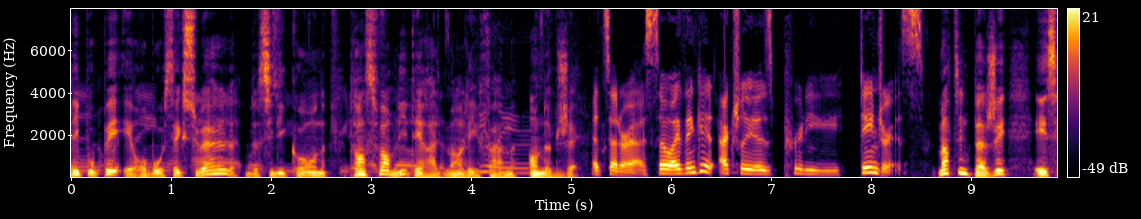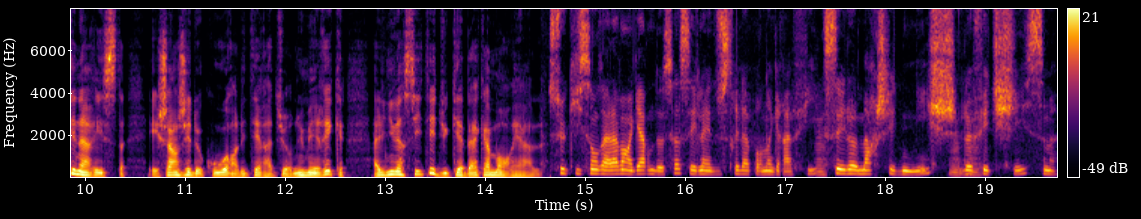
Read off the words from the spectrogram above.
les poupées et robots sexuels de silicone transforment littéralement les femmes en objets. etc. So I think it actually is pretty dangerous. Martine Paget est scénariste et chargée de cours en littérature numérique à l'Université du Québec à Montréal. Ceux qui sont à l'avant-garde de ça, c'est l'industrie de la pornographie. C'est le marché de niche, le fétichisme.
